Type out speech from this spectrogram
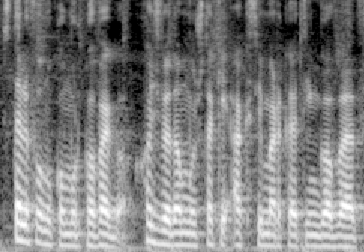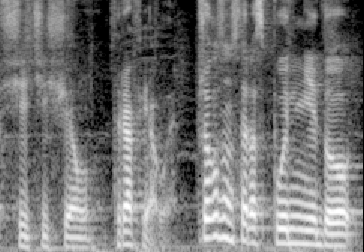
z telefonu komórkowego, choć wiadomo, już takie akcje marketingowe w sieci się trafiały. Przechodząc teraz płynnie do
